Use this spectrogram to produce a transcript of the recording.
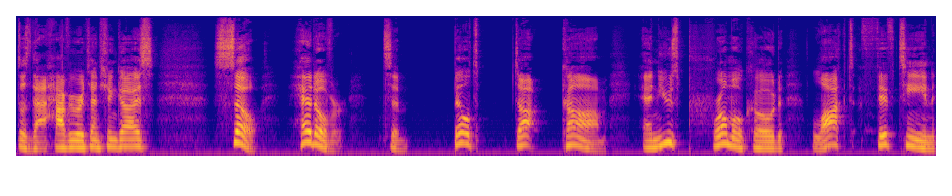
does that have your attention, guys? So head over to built.com and use promo code LOCKED15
